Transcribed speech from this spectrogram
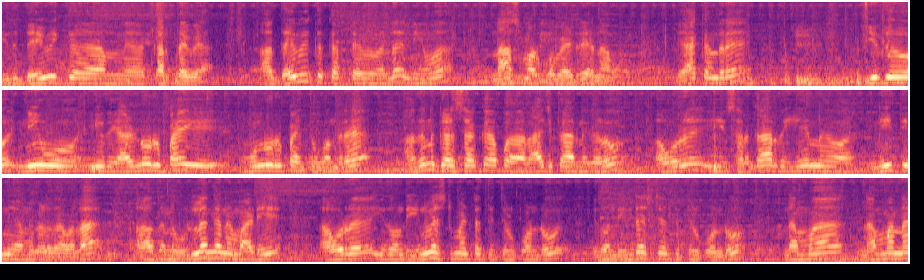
ಇದು ದೈವಿಕ ಕರ್ತವ್ಯ. ಆ ದೈವಿಕ ಕರ್ತವ್ಯವನ್ನು ನೀವು ನಾಶ ಮಾಡ್ಕೋಬೇಡ್ರಿ ನಾವು. ಯಾಕಂದರೆ ಇದು ನೀವು ಇದು ಎರಡುನೂರು ರೂಪಾಯಿ, ಮುನ್ನೂರು ರೂಪಾಯಿ ತೊಗೊಂಡ್ರೆ ಅದನ್ನು ಗಳಿಸೋಕೆ ಪ ರಾಜಕಾರಣಿಗಳು ಅವರು ಈ ಸರ್ಕಾರದ ಏನು ನೀತಿ ನಿಯಮಗಳಿದಾವಲ್ಲ, ಅದನ್ನು ಉಲ್ಲಂಘನೆ ಮಾಡಿ ಅವರು ಇದೊಂದು ಇನ್ವೆಸ್ಟ್ಮೆಂಟ್ ಅಂತ ತಿಳ್ಕೊಂಡು, ಇದೊಂದು ಇಂಡಸ್ಟ್ರಿ ಅಂತ ತಿಳ್ಕೊಂಡು ನಮ್ಮ ನಮ್ಮನ್ನು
